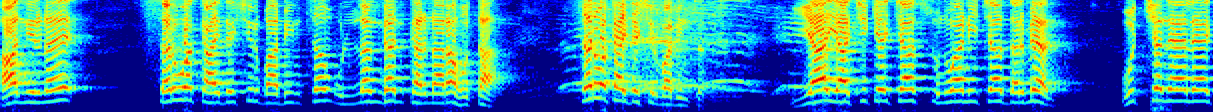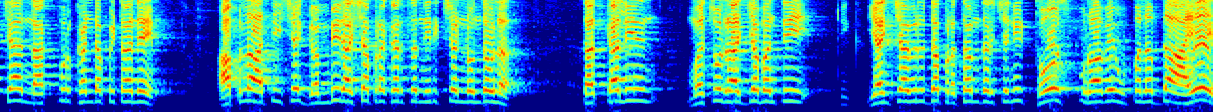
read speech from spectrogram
हा निर्णय सर्व कायदेशीर बाबींचं उल्लंघन करणारा होता. सर्व कायदेशीर बाबींचं. या याचिकेच्या सुनावणीच्या दरम्यान उच्च न्यायालयाच्या नागपूर खंडपीठाने आपलं अतिशय गंभीर अशा प्रकारचं निरीक्षण नोंदवलं. तत्कालीन महसूल राज्यमंत्री यांच्या विरुद्ध प्रथमदर्शनी ठोस पुरावे उपलब्ध आहेत.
